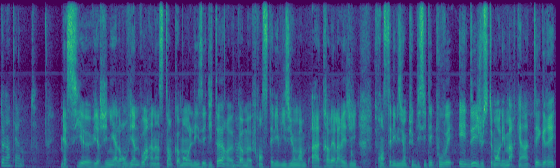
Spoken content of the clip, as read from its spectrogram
de l'internaute. Merci euh, Virginie. Alors on vient de voir un instant comment les éditeurs comme France Télévisions, à travers la régie France Télévisions Publicité, pouvaient aider justement les marques à intégrer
